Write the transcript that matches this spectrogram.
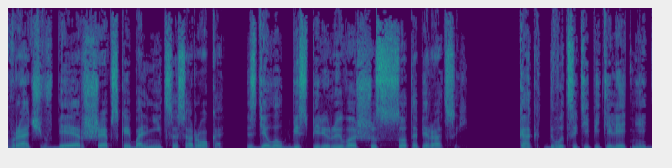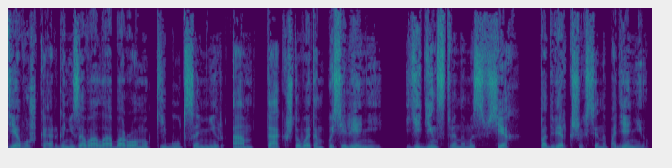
врач в Беэр-Шепской больнице «Сорока» сделал без перерыва 600 операций. Как 25-летняя девушка организовала оборону кибуца Нир-Ам так, что в этом поселении единственным из всех, подвергшихся нападению,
